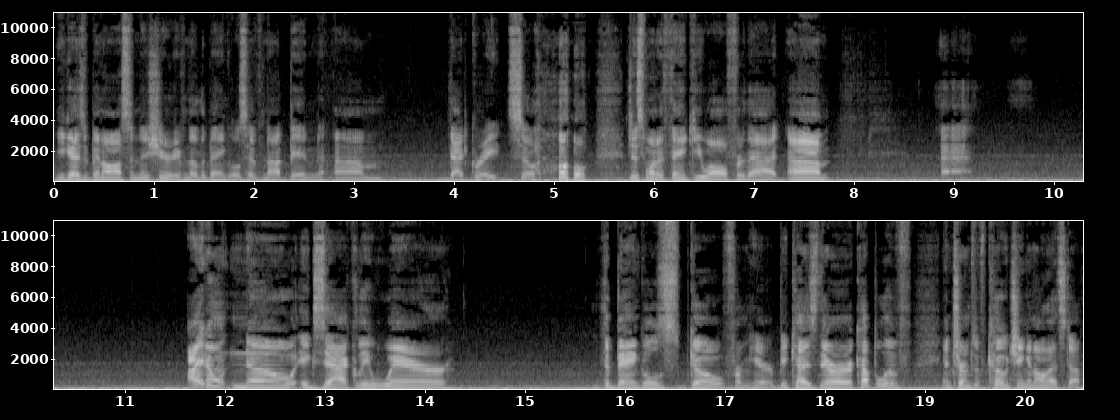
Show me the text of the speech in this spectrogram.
you guys have been awesome this year, even though the Bengals have not been um, that great. So just want to thank you all for that. Um, uh, I don't know exactly where the Bengals go from here because there are a couple of, in terms of coaching and all that stuff,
